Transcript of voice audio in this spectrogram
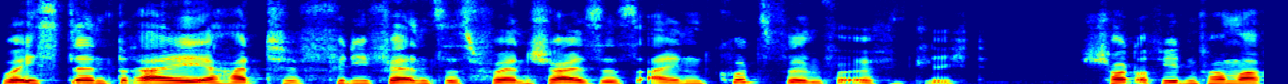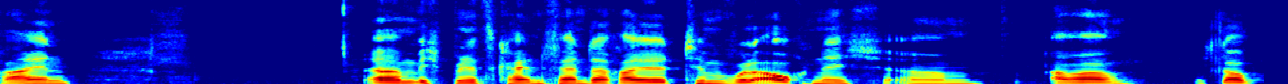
Wasteland 3 hat für die Fans des Franchises einen Kurzfilm veröffentlicht. Schaut auf jeden Fall mal rein. Ähm, ich bin jetzt kein Fan der Reihe, Tim wohl auch nicht. Ähm, aber ich glaube,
